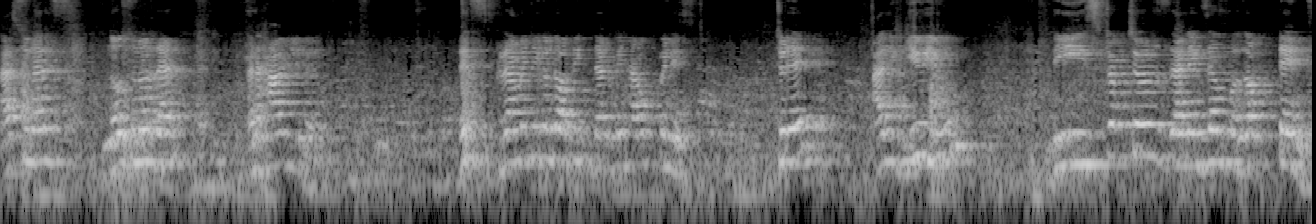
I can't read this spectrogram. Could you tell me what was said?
as soon as, no sooner than, and hardly well. This grammatical topic that we have finished. Today, I'll give you the structures and examples of tense.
